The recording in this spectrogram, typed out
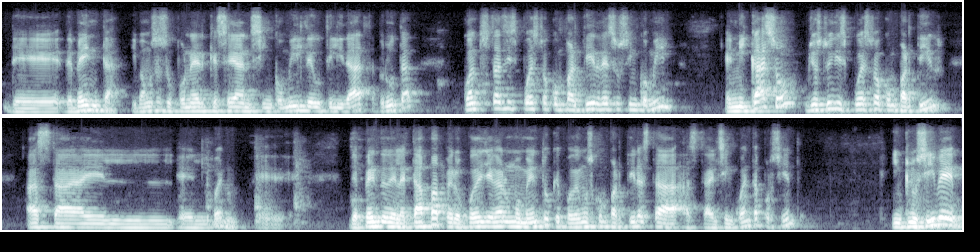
de, venta y vamos a suponer que sean 5 mil de utilidad bruta, ¿cuánto estás dispuesto a compartir de esos 5 mil? En mi caso, yo estoy dispuesto a compartir hasta el, bueno, eh, depende de la etapa, pero puede llegar un momento que podemos compartir hasta, hasta el 50%. Inclusive,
